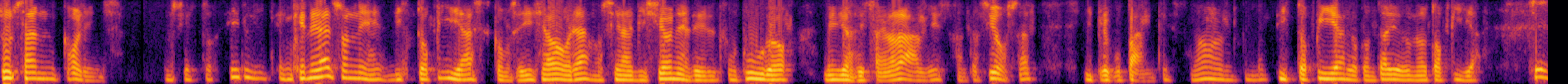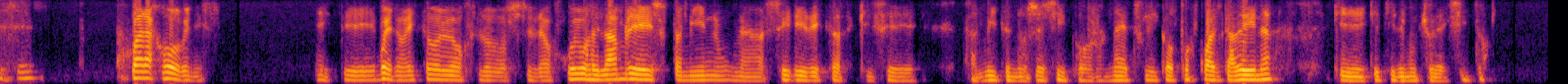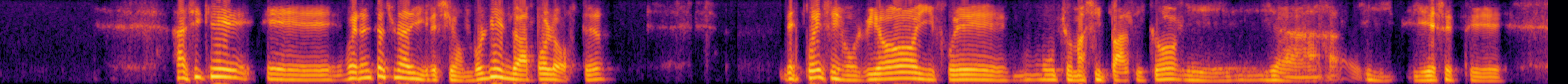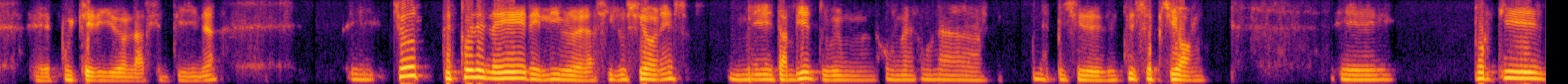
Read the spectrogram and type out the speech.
Susan Collins, ¿no es cierto? En general son eh, distopías, como se dice ahora, o sea, visiones del futuro, medias desagradables, fantasiosas, y preocupantes, ¿no? Distopía, lo contrario de una utopía. Sí, sí. Para jóvenes. Este, bueno, esto los, los, los Juegos del Hambre es también una serie de estas que se transmiten, no sé si por Netflix o por cuál cadena, que, tiene mucho éxito. Así que, eh, bueno, esta es una digresión. Volviendo a Paul Oster, Después se volvió y fue mucho más simpático y, y, y, es este eh, muy querido en la Argentina. yo, después de leer el libro de las ilusiones, me, también tuve una, una, una, especie de decepción, eh, porque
